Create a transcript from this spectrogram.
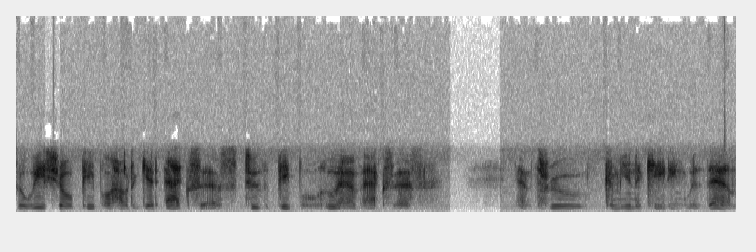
So we show people how to get access to the people who have access, and through communicating with them,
